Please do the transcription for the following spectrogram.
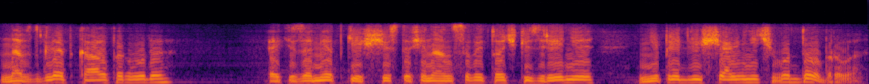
На взгляд Каупервуда, эти заметки с чисто финансовой точки зрения не предвещали ничего доброго.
